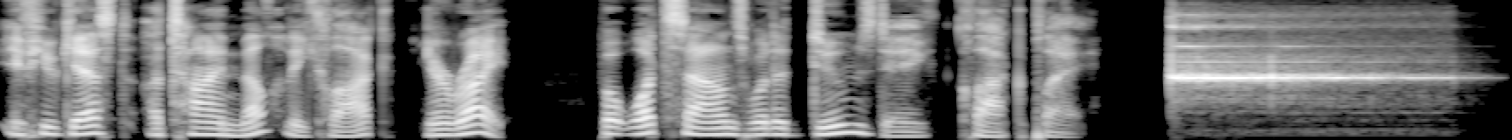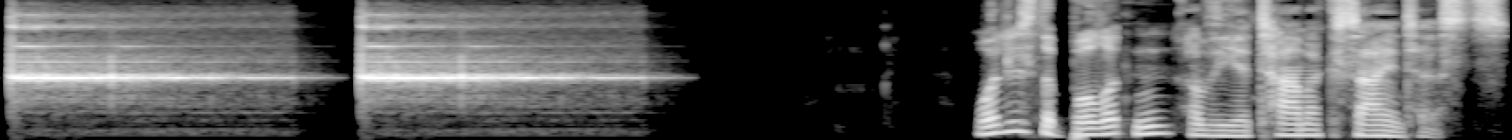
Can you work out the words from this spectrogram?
If you guessed a time melody clock, you're right. But what sounds would a doomsday clock play? What is the Bulletin of the Atomic Scientists?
